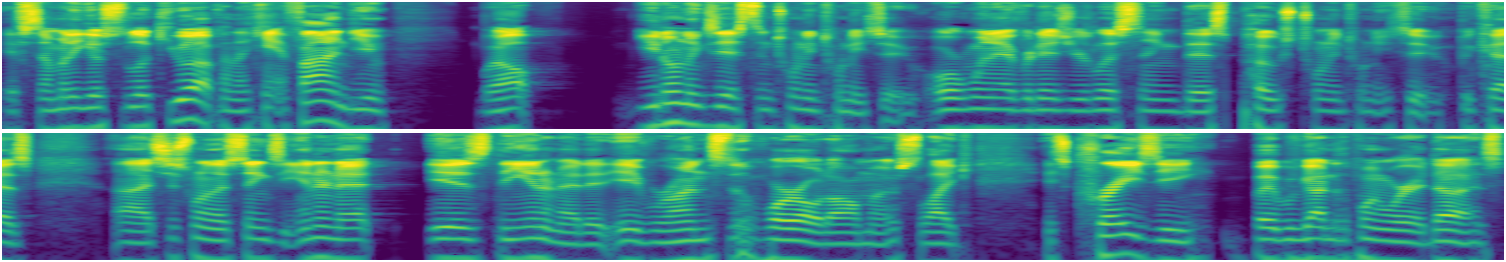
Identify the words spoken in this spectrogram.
If somebody goes to look you up and they can't find you, well, you don't exist in 2022 or whenever it is you're listening this post 2022 because uh, it's just one of those things. The internet is the internet. It, it runs the world almost. Like it's crazy, but we've gotten to the point where it does.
